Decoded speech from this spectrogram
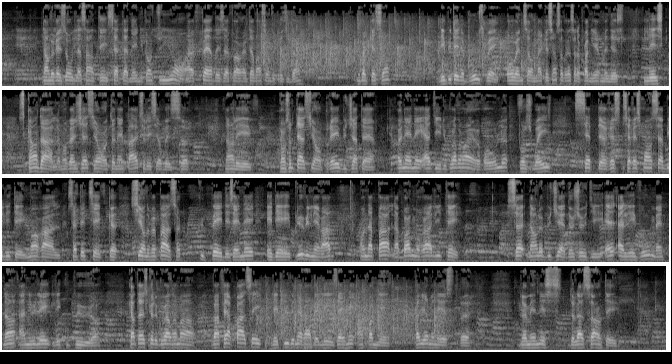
dans le réseau de la santé cette année. Nous continuons à faire des efforts. Intervention du président. Nouvelle question. Député de Bruce Bay, Owenson, ma question s'adresse à la première ministre. Les scandales, la mauvaise gestion ont un impact sur les services dans les consultations pré-budgétaires. Un aîné a dit le gouvernement a un rôle pour jouer cette, responsabilités morales, cette éthique. Si on ne veut pas s'occuper des aînés et des plus vulnérables, on n'a pas la bonne moralité. Dans le budget de jeudi, allez-vous maintenant annuler les coupures? Quand est-ce que le gouvernement va faire passer les plus vulnérables et les aînés en premier? Premier ministre, le ministre de la Santé,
